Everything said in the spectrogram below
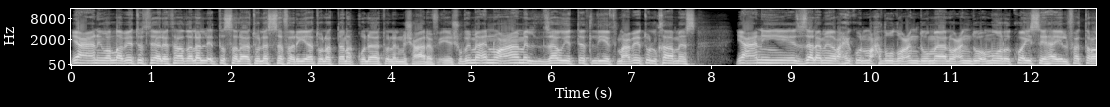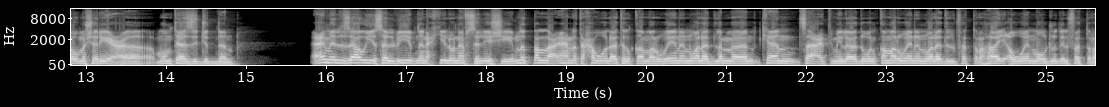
يعني والله بيته الثالث هذا للاتصالات وللسفريات وللتنقلات وللمش عارف إيش. وبما إنه عامل زاوية تثليث مع بيته الخامس يعني الزلمة راح يكون محظوظ وعنده مال وعنده أمور كويسة هاي الفترة ومشاريع ممتازة جدا. عمل زاوية سلبية بدنا نحكي له نفس الإشي. بنطلع إحنا تحولات القمر وين انولد لما كان ساعة ميلاده؟ والقمر وين انولد الفترة هاي؟ أو وين موجود الفترة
